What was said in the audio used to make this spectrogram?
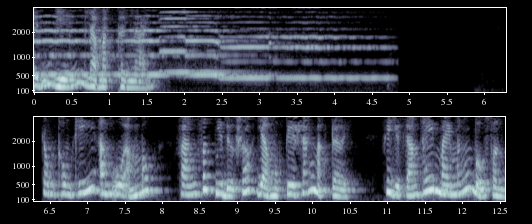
vĩnh viễn là mặt thần lại. Trong không khí âm u ẩm mốc, phản phất như được rót vào một tia sáng mặt trời. Phi Duyệt cảm thấy may mắn bộ phần,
